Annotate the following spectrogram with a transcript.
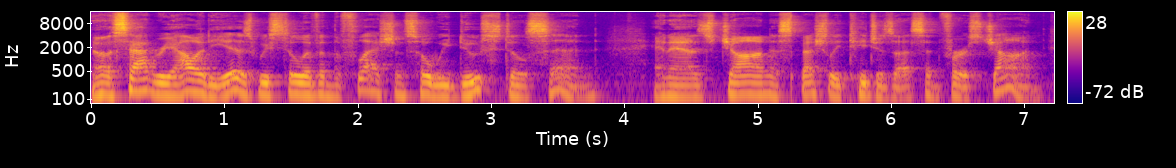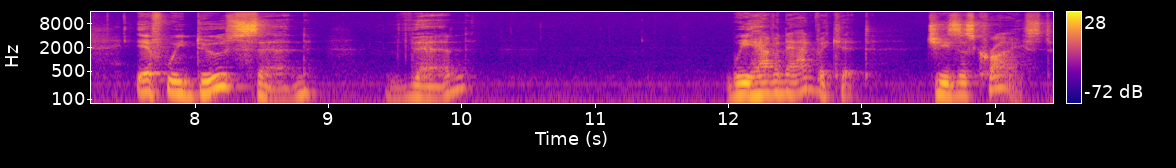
Now, the sad reality is we still live in the flesh, and so we do still sin. And as John especially teaches us in 1 John, if we do sin, then we have an advocate, Jesus Christ,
